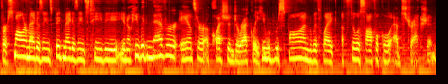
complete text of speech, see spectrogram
for smaller magazines, big magazines, TV, you know, he would never answer a question directly. He would respond with like a philosophical abstraction.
